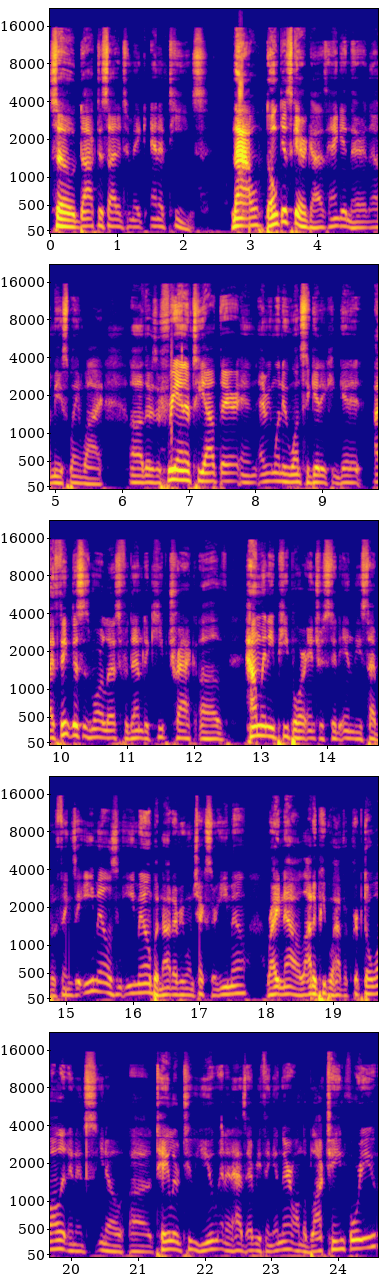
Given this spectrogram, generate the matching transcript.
So Doc decided to make NFTs. Now, don't get scared, guys. Hang in there, and let me explain why. Uh, there's a free NFT out there, and everyone who wants to get it can get it. I think this is more or less for them to keep track of how many people are interested in these type of things. The email is an email, but not everyone checks their email right now a lot of people have a crypto wallet and it's you know uh, tailored to you and it has everything in there on the blockchain for you.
